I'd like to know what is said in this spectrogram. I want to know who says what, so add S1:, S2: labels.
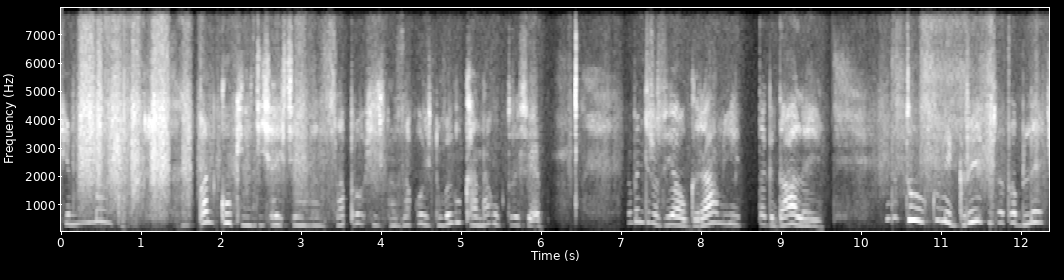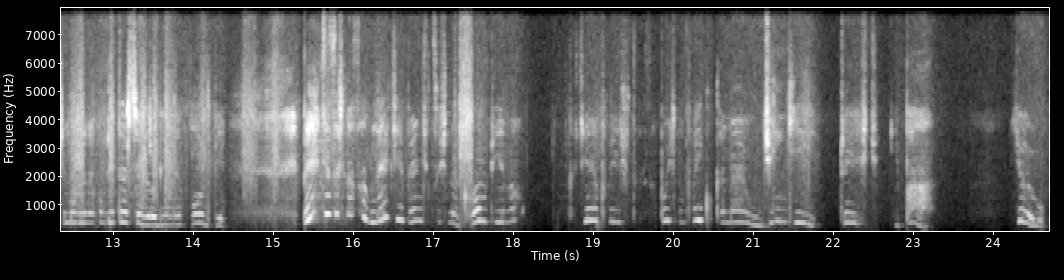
S1: Siemanko. Pan Kuki, dzisiaj chciałem Was zaprosić na zapowiedź nowego kanału, który się no, będzie rozwijał grami i tak dalej. No tu głównie gry na tablecie, może na kompie też coś zrobię, wątpię. Będzie coś na tablecie, będzie coś na kompie, no. Chciałem powiedzieć, że to jest zapowiedź nowego kanału. Dzięki, cześć i pa. Yo.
